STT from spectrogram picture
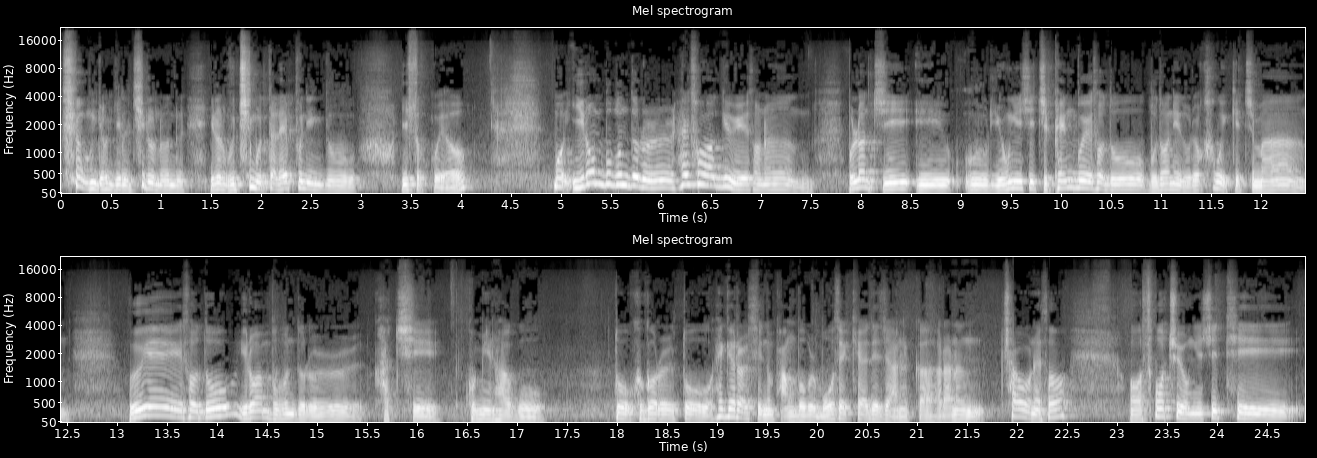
수영 경기를 치르는 이런 웃지 못할 해프닝도 있었고요. 뭐 이런 부분들을 해소하기 위해서는 물론 지, 이 우리 용인시 집행부에서도 무던히 노력하고 있겠지만 의회에서도 이러한 부분들을 같이 고민하고 또 그거를 또 해결할 수 있는 방법을 모색해야 되지 않을까라는 차원에서 어, 스포츠 용인 시티는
